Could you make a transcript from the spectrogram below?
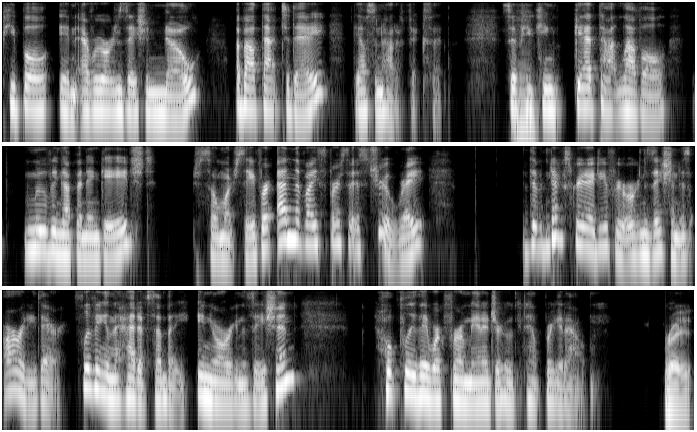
people in every organization know about that today, they also know how to fix it. So mm-hmm. if you mm-hmm. can get that level moving up and engaged, so much safer. And the vice versa is true, right? The next great idea for your organization is already there. It's living in the head of somebody in your organization. Hopefully they work for a manager who can help bring it out. Right.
